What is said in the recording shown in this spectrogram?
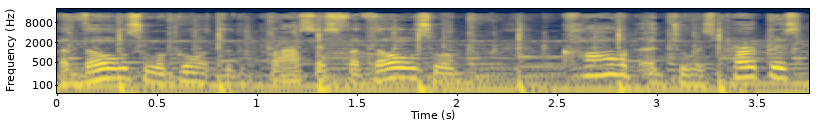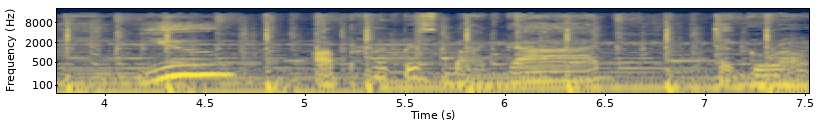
For those who are going through the process, for those who are called unto His purpose, you are purposed by God to grow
